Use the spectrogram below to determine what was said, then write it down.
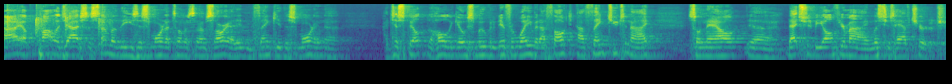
I apologize to some of these this morning. I told them, I said, I'm sorry I didn't thank you this morning. Uh, I just felt the Holy Ghost moving in a different way, but I thought I thanked you tonight. So now uh, that should be off your mind. Let's just have church.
